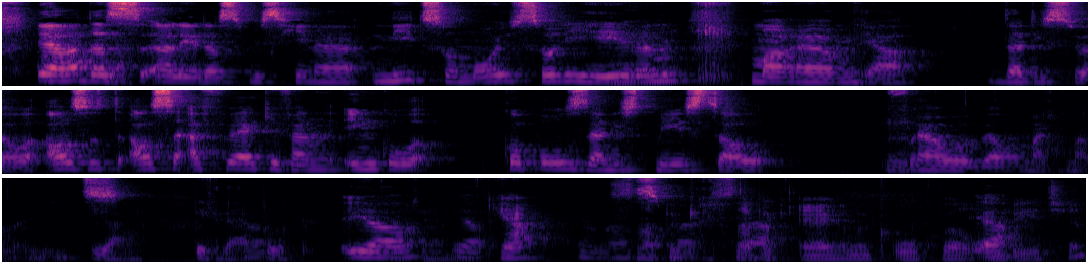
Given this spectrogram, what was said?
ja, dat is, allee, dat is misschien eh, niet zo mooi. Sorry heren. Maar ehm, ja, dat is wel. Als, het, als ze afwijken van enkel koppels, dan is het meestal vrouwen wel, maar mannen niet. Ja, begrijpelijk. Ja, ja. Ja, Helaas, snap, ik, snap ja. ik eigenlijk ook wel Ja. een beetje.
